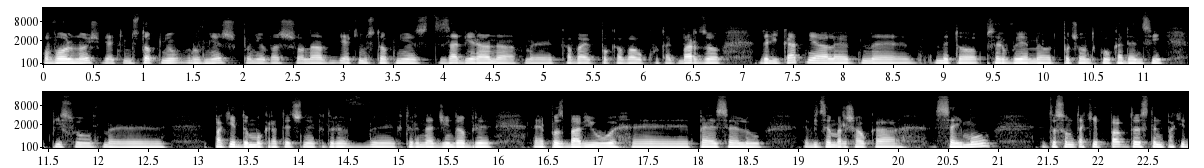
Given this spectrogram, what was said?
o wolność w jakim stopniu również, ponieważ ona w jakim stopniu jest zabierana kawałek po kawałku, tak bardzo delikatnie, ale my, my to obserwujemy od początku kadencji PiSu. Pakiet demokratyczny, który, który na dzień dobry pozbawił PSL-u wicemarszałka Sejmu to są takie, to jest ten pakiet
